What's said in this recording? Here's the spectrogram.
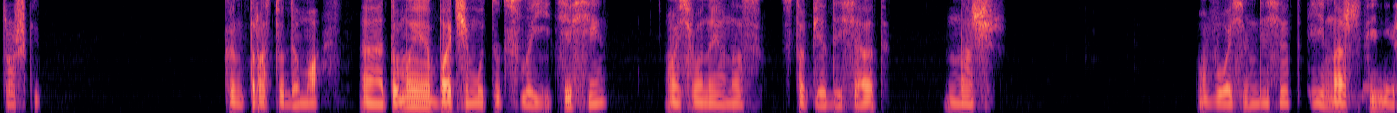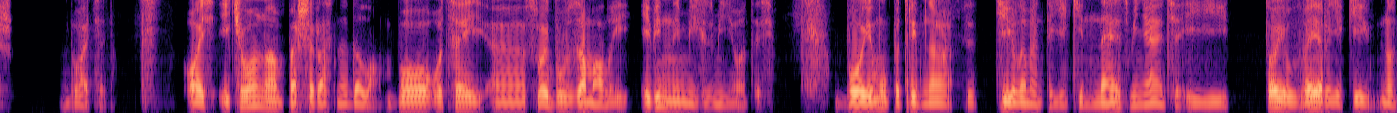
трошки контрасту дамо, е, то ми бачимо тут слої ці всі. Ось вони у нас 150, наш 80 і наш фініш 20. Ось, і чого нам перший раз не дало? Бо оцей е, слой був замалий, і він не міг змінюватись. Бо йому потрібно е, ті елементи, які не зміняються, і той леєр, який, ну,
